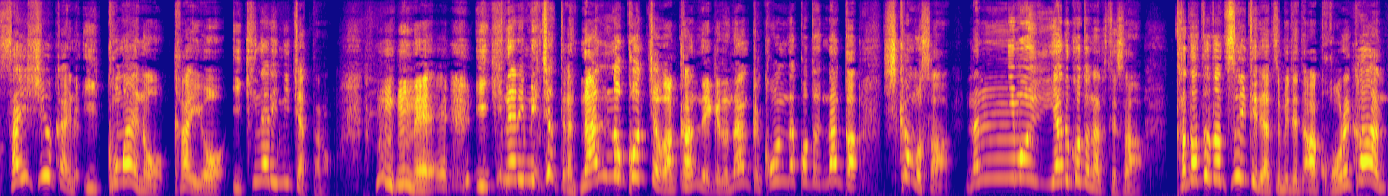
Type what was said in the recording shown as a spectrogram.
最終回の一個前の回をいきなり見ちゃったの。ね。いきなり見ちゃったら何のこっちゃわかんねえけど、なんかこんなこと、なんか、しかもさ、何にもやることなくてさ、ただただついてるやつ見てて、あ、これか、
